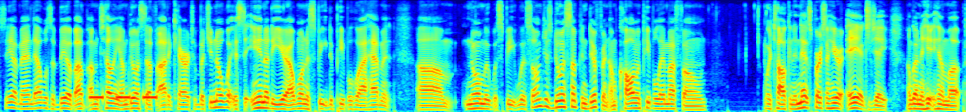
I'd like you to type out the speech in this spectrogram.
So yeah, man, that was Abib. I'm, I'm telling you, I'm doing stuff out of character. But you know what? It's the end of the year. I want to speak to people who I haven't um, normally would speak with. So I'm just doing something different. I'm calling people in my phone. We're talking. The next person here, AXJ. I'm gonna hit him up,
